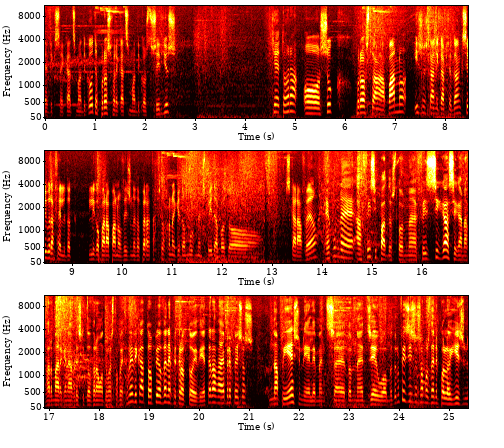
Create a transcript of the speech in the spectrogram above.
έδειξε κάτι σημαντικό, ούτε πρόσφερε κάτι σημαντικό στους ίδιους. Και τώρα ο Σουκ προς τα πάνω, ίσως κάνει κάποιο gank. Σίγουρα θέλει το λίγο παραπάνω vision εδώ πέρα ταυτόχρονα και το movement speed από το Σκαραβαίο. Έχουν ε, αφήσει πάντως τον ε, Fizz σιγά σιγά να φαρμάρει και να βρίσκει το δρόμο του μέσα στο παιχνίδι, κάτι το οποίο δεν επικροτώ ιδιαίτερα. Θα έπρεπε ίσως να πιέσουν οι elements ε, τον ε, JWO με τον Fizz, ίσως όμως δεν υπολογίζουν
